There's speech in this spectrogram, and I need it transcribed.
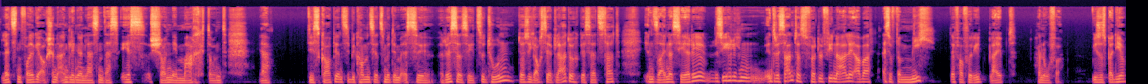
letzten Folge auch schon anklingen lassen, das ist schon eine Macht und ja, die Scorpions, die bekommen es jetzt mit dem SC Rissersee zu tun, der sich auch sehr klar durchgesetzt hat in seiner Serie. Sicherlich ein interessantes Viertelfinale, aber also für mich der Favorit bleibt Hannover. Wie ist es bei dir?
